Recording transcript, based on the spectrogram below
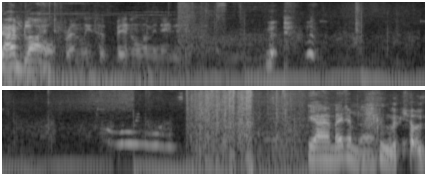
I'm All blind. friendlies have been eliminated. Yeah, I made him though. look how.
